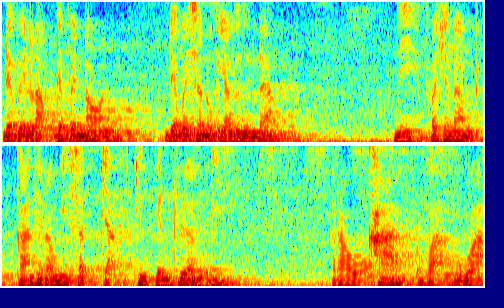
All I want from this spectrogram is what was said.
เดี๋ยวไปหลับ เดี๋ยวไปนอน เดี๋ยวไปสนุกอย่างอื่นแล้ว นี่เพราะฉะนั้นการที่เรามีสัจจะจึงเป็นเรื่องดี เราคาดหวังว่า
